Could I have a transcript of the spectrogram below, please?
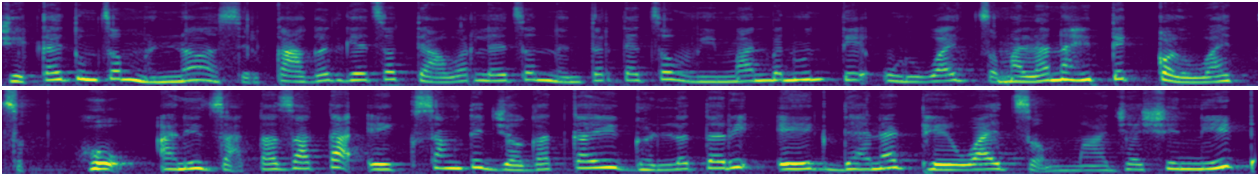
जे काही तुमचं म्हणणं असेल कागद घ्यायचं त्यावर लिहायचं नंतर त्याचं विमान बनवून ते उडवायचं. मला नाही ते कळवायचं. हो आणि जाता जाता एक सांगते जगात काही घडलं तरी एक ध्यानात ठेवायचं. माझ्याशी नीट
